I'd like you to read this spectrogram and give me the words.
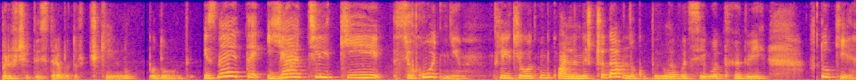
привчитись, треба трошечки ну, подумати. І знаєте, я тільки сьогодні, тільки от буквально нещодавно купила оці от дві штуки.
